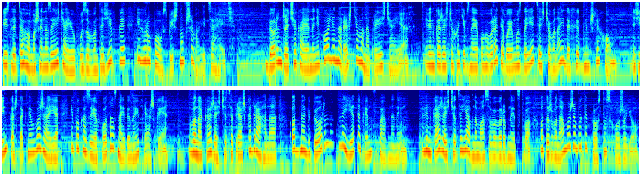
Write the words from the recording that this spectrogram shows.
Після цього машина заїжджає у кузов вантажівки, і група успішно вшивається геть. Бьорн же чекає на Ніколі, нарешті вона приїжджає. Він каже, що хотів з нею поговорити, бо йому здається, що вона йде хибним шляхом. Жінка ж так не вважає і показує фото знайденої пряжки. Вона каже, що це пряжка Драгана, однак Бьорн не є таким впевненим. Він каже, що це явно масове виробництво, отож вона може бути просто схожою.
